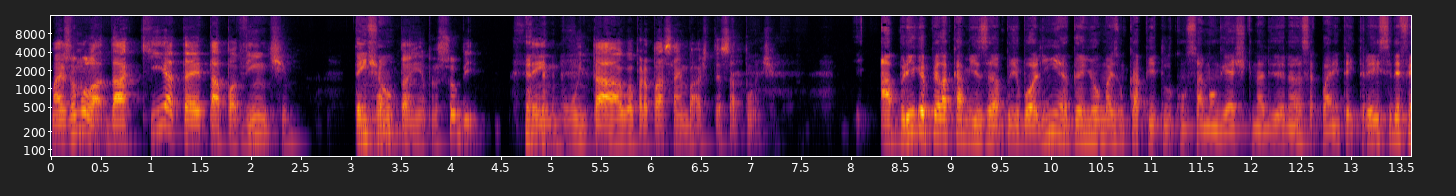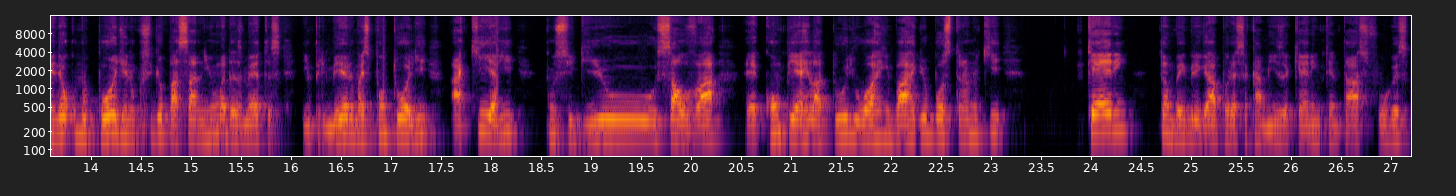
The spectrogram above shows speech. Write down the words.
Mas vamos lá, daqui até a etapa 20, tem, tem montanha para subir. Tem muita água para passar embaixo dessa ponte. A briga pela camisa de bolinha ganhou mais um capítulo com Simon Geschke na liderança, 43. Se defendeu como pôde, não conseguiu passar nenhuma das metas em primeiro, mas pontuou ali, aqui e ali, conseguiu salvar é, com Pierre Latour e o Warren Barguil, mostrando que querem também brigar por essa camisa, querem tentar as fugas.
